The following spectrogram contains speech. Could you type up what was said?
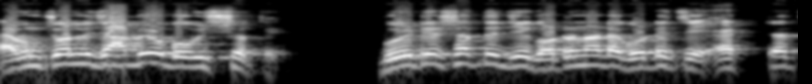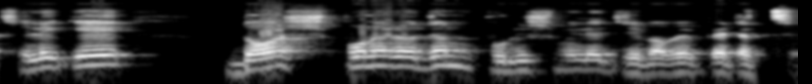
এবং চলে যাবেও ভবিষ্যতে। বুয়েটের সাথে যে ঘটনাটা ঘটেছে, একটা ছেলেকে দশ পনেরো জন পুলিশ মিলে যেভাবে পেটাচ্ছে,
